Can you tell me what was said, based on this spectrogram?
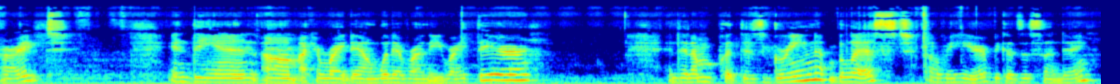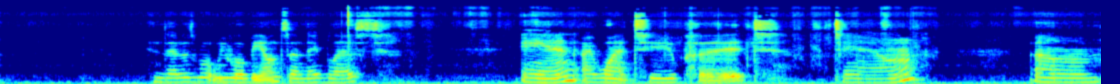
All right. And then um, I can write down whatever I need right there. And then I'm gonna put this green blessed over here because it's Sunday. And that is what we will be on Sunday, blessed. And I want to put down, um,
